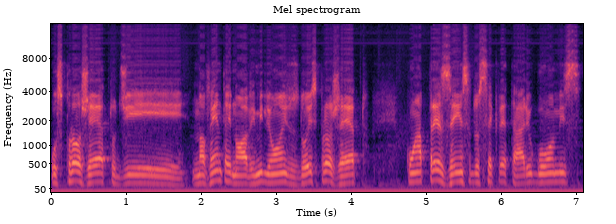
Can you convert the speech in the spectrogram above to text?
os projetos de 99 milhões, os dois projetos, com a presença do secretário Gomes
